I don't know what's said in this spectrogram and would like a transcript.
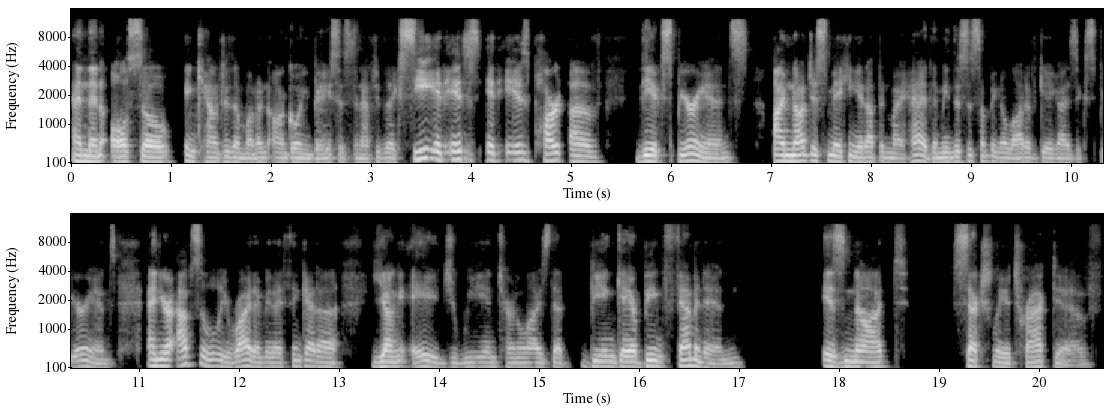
and then also encounter them on an ongoing basis and have to be like see it is it is part of the experience I'm not just making it up in my head. I mean, this is something a lot of gay guys experience. And you're absolutely right. I mean, I think at a young age, we internalize that being gay or being feminine is not sexually attractive.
